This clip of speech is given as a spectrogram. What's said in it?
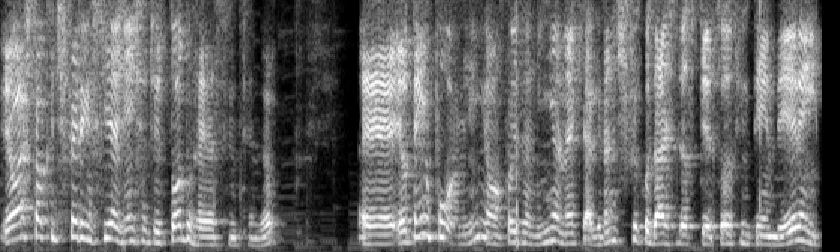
eu acho que é o que diferencia a gente de todo o resto, entendeu? É, eu tenho por mim, é uma coisa minha, né, que a grande dificuldade das pessoas entenderem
